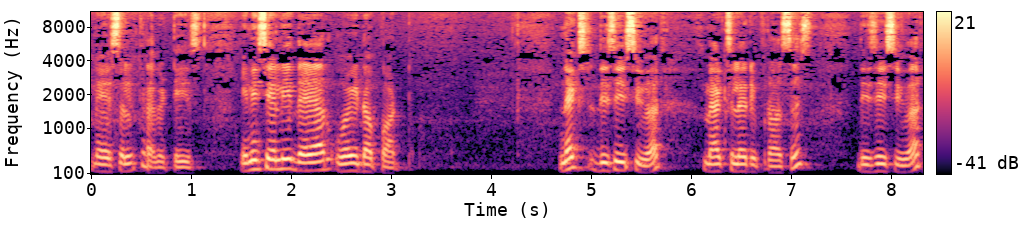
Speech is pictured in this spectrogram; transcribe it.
nasal cavities. Initially they are wide apart. Next this is your maxillary process. This is your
